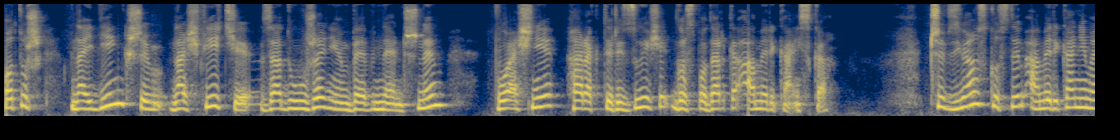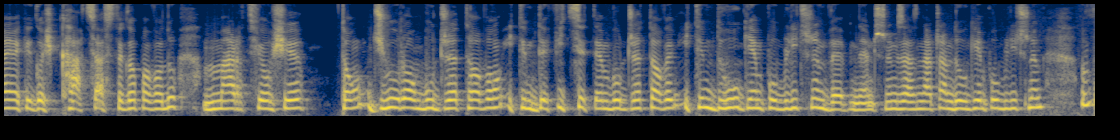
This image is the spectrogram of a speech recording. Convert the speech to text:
Otóż największym na świecie zadłużeniem wewnętrznym właśnie charakteryzuje się gospodarka amerykańska. Czy w związku z tym Amerykanie mają jakiegoś kaca z tego powodu? Martwią się tą dziurą budżetową i tym deficytem budżetowym i tym długiem publicznym wewnętrznym, zaznaczam długiem publicznym, w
